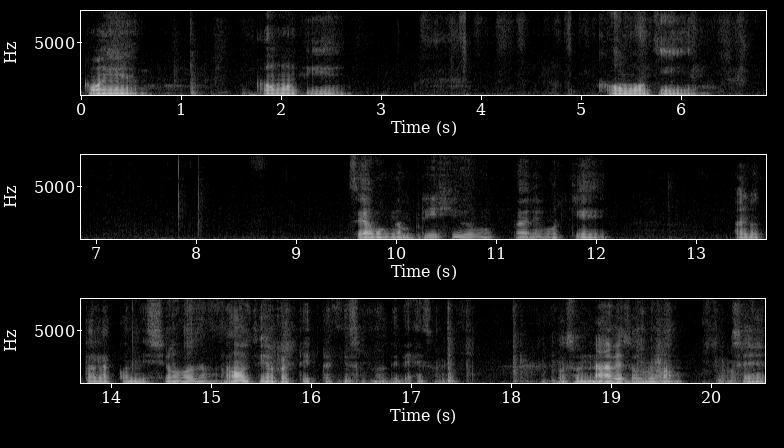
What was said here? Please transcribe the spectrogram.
como que, como que, como que se pongan brígidos, compadre, porque ahí no están las condiciones. No, otros artistas que son más de peso. No son de peso, no. Sí.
